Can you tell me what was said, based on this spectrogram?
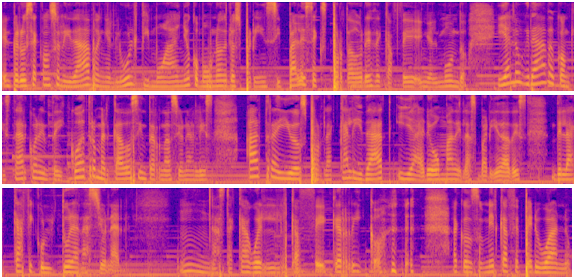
El Perú se ha consolidado en el último año como uno de los principales exportadores de café en el mundo y ha logrado conquistar 44 mercados internacionales atraídos por la calidad y aroma de las variedades de la caficultura nacional. Mm, hasta acá huele el café, qué rico. a consumir café peruano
